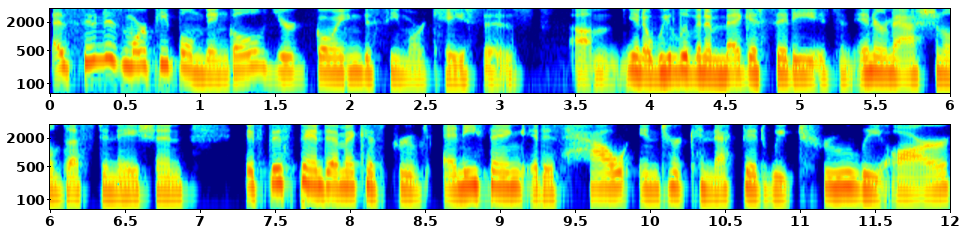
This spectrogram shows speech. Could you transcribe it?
as soon as more people mingle, you're going to see more cases. Um, you know, we live in a mega city, it's an international destination. If this pandemic has proved anything, it is how interconnected we truly are.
